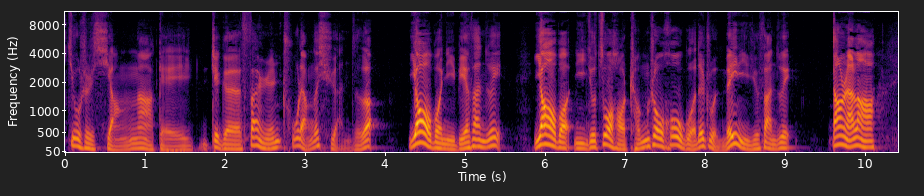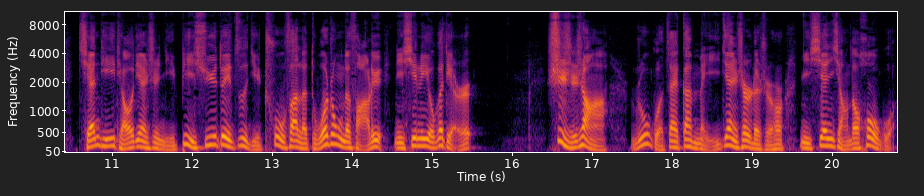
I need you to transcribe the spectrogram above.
就是想啊，给这个犯人出两个选择：要不你别犯罪，要不你就做好承受后果的准备，你去犯罪。当然了啊，前提条件是你必须对自己触犯了多重的法律，你心里有个底儿。事实上啊，如果在干每一件事的时候，你先想到后果。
